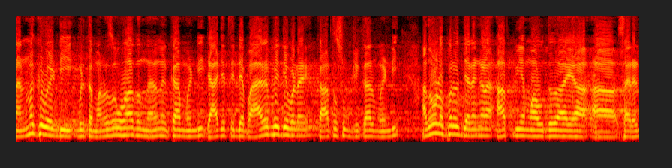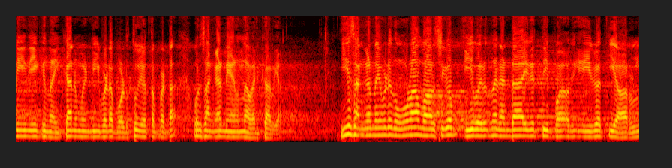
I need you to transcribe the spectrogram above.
നന്മയ്ക്ക് വേണ്ടി ഇവിടുത്തെ മതസൗഹാർദ്ദം നിലനിൽക്കാൻ വേണ്ടി രാജ്യത്തിന്റെ പാരമ്പര്യം ഇവിടെ കാത്തു സൂക്ഷിക്കാൻ വേണ്ടി അതോടൊപ്പം ജനങ്ങളെ ആത്മീയമാവുന്നതായ സരണിയിലേക്ക് നയിക്കാൻ വേണ്ടി ഇവിടെ പടുത്തുയർത്തപ്പെട്ട ഒരു സംഘടനയാണെന്ന് അവർക്കറിയാം. ഈ സംഘടനയുടെ നൂറാം വാർഷികം ഈ വരുന്ന രണ്ടായിരത്തി ഇരുപത്തി ആറിൽ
